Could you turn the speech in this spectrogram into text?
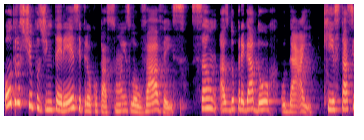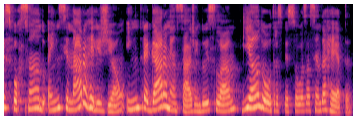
Outros tipos de interesse e preocupações louváveis são as do pregador, o Dai, que está se esforçando em ensinar a religião e entregar a mensagem do Islã, guiando outras pessoas à senda reta.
